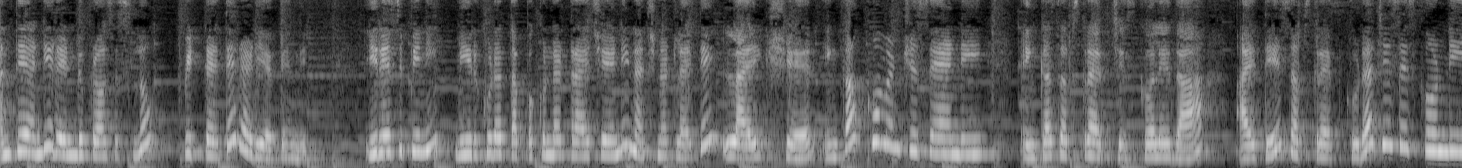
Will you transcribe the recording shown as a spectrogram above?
అంతే అండి రెండు ప్రాసెస్లో పిట్ అయితే రెడీ అయిపోయింది. ఈ రెసిపీని మీరు కూడా తప్పకుండా ట్రై చేయండి. నచ్చినట్లయితే లైక్ షేర్ ఇంకా కామెంట్ చేసేయండి. ఇంకా సబ్స్క్రైబ్ చేసుకోలేదా? అయితే సబ్స్క్రైబ్ కూడా చేసేసుకోండి.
